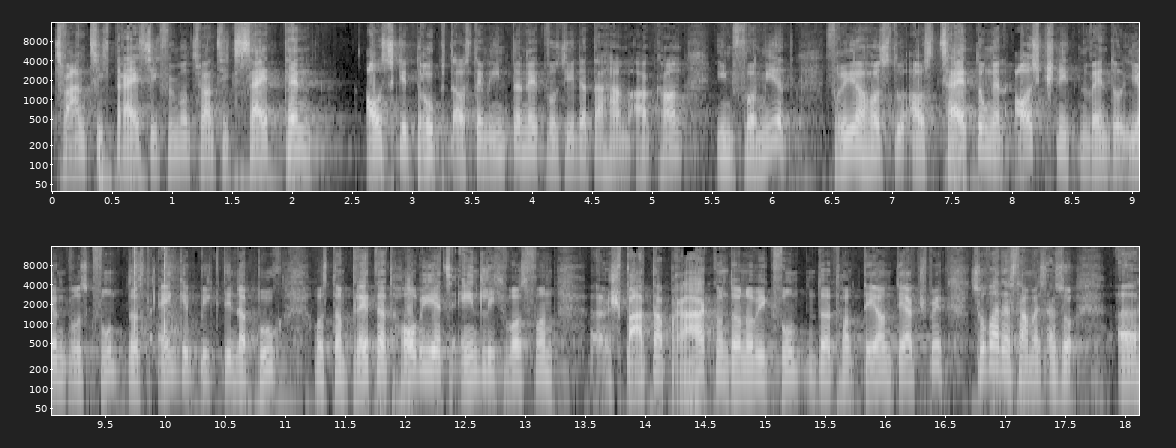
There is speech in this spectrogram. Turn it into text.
20, 30, 25 Seiten ausgedruckt aus dem Internet, was jeder daheim auch kann, informiert. Früher hast du aus Zeitungen ausgeschnitten, wenn du irgendwas gefunden hast, eingepickt in ein Buch, hast dann blättert, habe ich jetzt endlich was von äh, Sparta Prag und dann habe ich gefunden, dort hat der und der gespielt. So war das damals. Also äh,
